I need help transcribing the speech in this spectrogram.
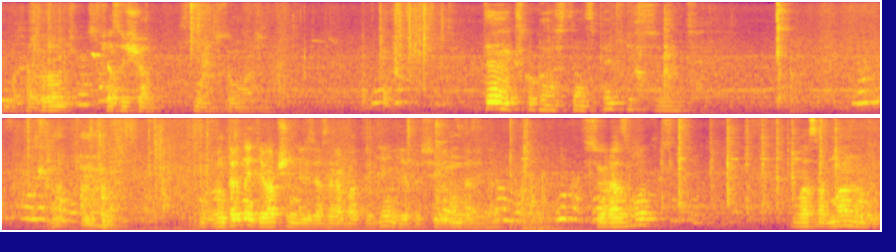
выходрон. Сейчас еще снимем сумму. Так, сколько у нас осталось? 5 500. В интернете вообще нельзя зарабатывать деньги, это все ерунда. Ну, Всё, бы, развод. Вас обманывают.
